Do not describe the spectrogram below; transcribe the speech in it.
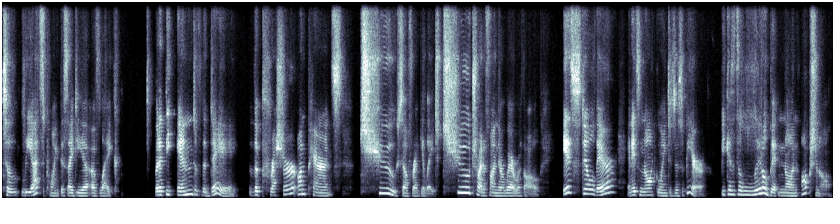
to liette's point this idea of like but at the end of the day the pressure on parents to self-regulate to try to find their wherewithal is still there and it's not going to disappear because it's a little bit non-optional.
